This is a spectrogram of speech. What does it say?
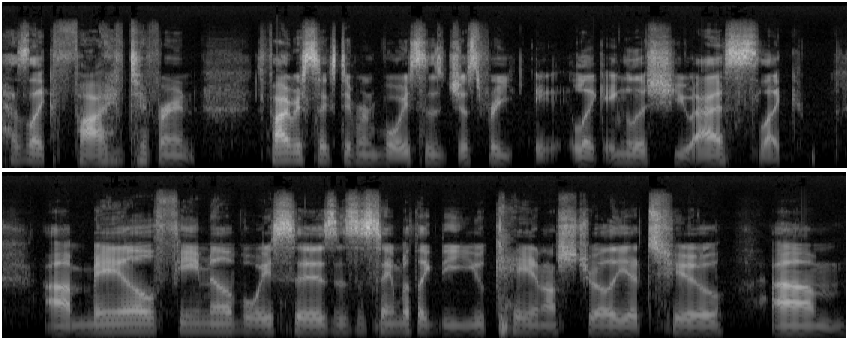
has like five different, five or six different voices just for like English US, like uh, male, female voices. It's the same with like the UK and Australia too. Um,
